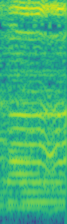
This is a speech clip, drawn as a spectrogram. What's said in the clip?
صار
